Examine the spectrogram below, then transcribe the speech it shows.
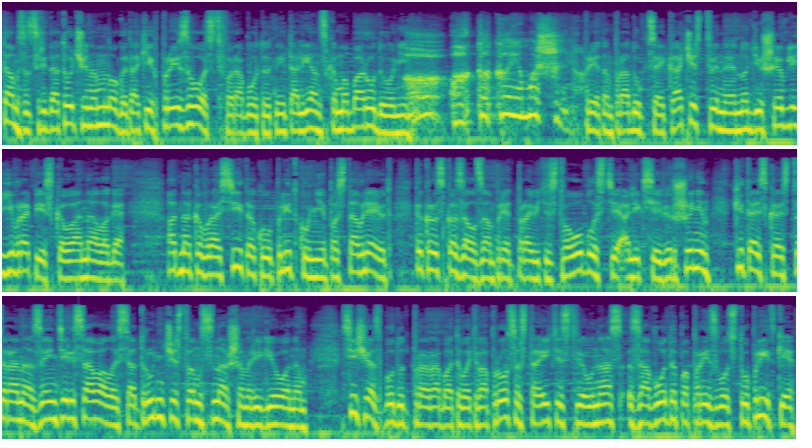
Там сосредоточено много таких производств, работают на итальянском оборудовании. А какая машина? При этом продукция качественная, но дешевле европейского аналога. Однако в России такую плитку не поставляют. Как рассказал зампред правительства области Алексей Вершинин, китайская сторона заинтересовалась сотрудничеством с нашим регионом. Сейчас будут прорабатывать вопрос о строительстве у нас завода по производству плитки.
